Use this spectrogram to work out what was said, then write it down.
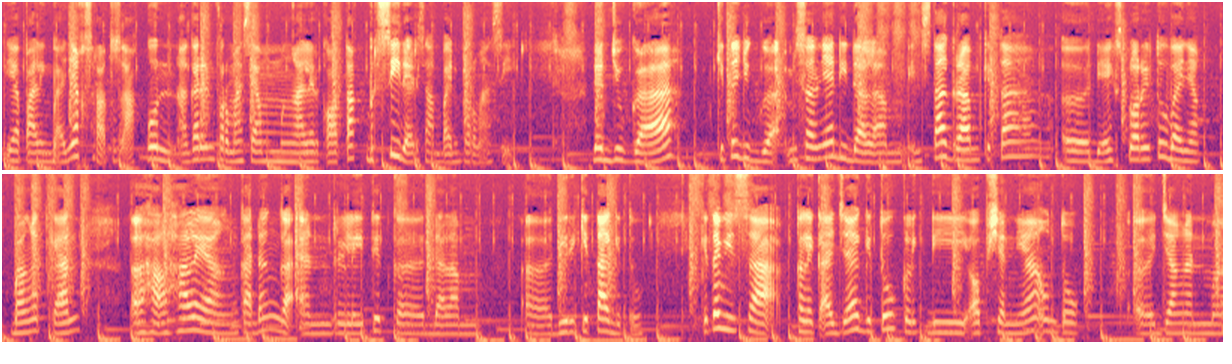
Ya paling banyak 100 akun agar informasi yang mengalir ke otak bersih dari sampah informasi. Dan juga kita juga misalnya di dalam Instagram kita uh, di explore itu banyak banget kan eh, hal-hal uh, yang kadang nggak unrelated ke dalam uh, diri kita gitu. Kita bisa klik aja gitu klik di optionnya untuk uh, jangan me,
